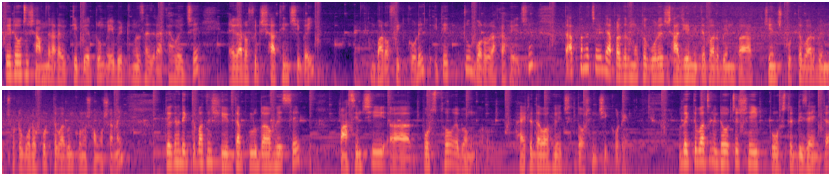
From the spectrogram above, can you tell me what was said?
তো এটা হচ্ছে সামনের আরও একটি বেডরুম এই বেডরুমের সাইজ রাখা হয়েছে এগারো ফিট সাত ইঞ্চি বাই বারো ফিট করে। এটা একটু বড় রাখা হয়েছে। তা আপনারা চাইলে আপনাদের মতো করে সাজিয়ে নিতে পারবেন বা চেঞ্জ করতে পারবেন, ছোট বড় করতে পারবেন, কোনো সমস্যা নাই। তো এখানে দেখতে পাচ্ছেন সিঁড়ির ধাপগুলো দেওয়া হয়েছে, পাঁচ ইঞ্চি পোস্ত এবং হাইটে দেওয়া হয়েছে দশ ইঞ্চি করে। তো দেখতে পাচ্ছেন এটা হচ্ছে সেই পোস্টের ডিজাইনটা।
